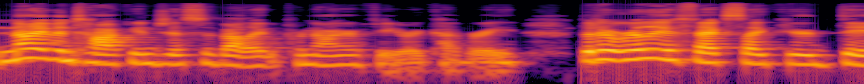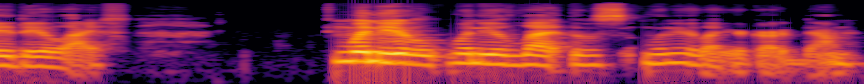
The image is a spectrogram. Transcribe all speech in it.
not even talking just about like pornography recovery but it really affects like your day-to-day life. When you when you let those when you let your guard down.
